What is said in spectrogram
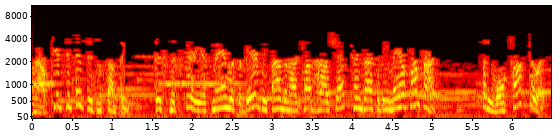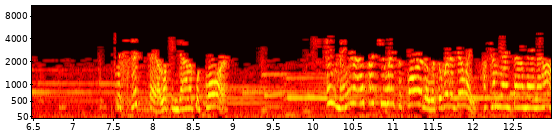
Well, now, kids, if this isn't something. This mysterious man with the beard we found in our clubhouse shack turns out to be Mayor Penfront. But he won't talk to us. Just sits there looking down at the floor. Hey, Mayor, I thought you went to Florida with the widow Billy. How come you aren't down there now?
